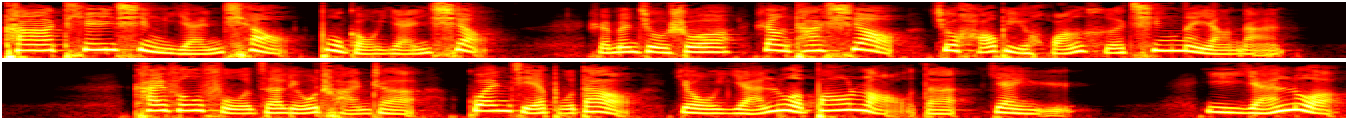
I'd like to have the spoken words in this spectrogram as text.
他天性严峭，不苟言笑。人们就说让他笑，就好比黄河清那样难。开封府则流传着“关节不到，有阎罗包老”的谚语，以阎罗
